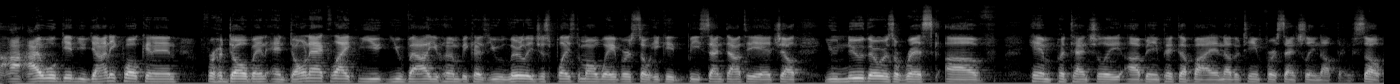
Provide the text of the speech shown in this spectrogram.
I, I will give you Janne Kuokkanen for Khudobin, and don't act like you, you value him because you literally just placed him on waivers so he could be sent down to the AHL. You knew there was a risk of him potentially uh, being picked up by another team for essentially nothing. So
